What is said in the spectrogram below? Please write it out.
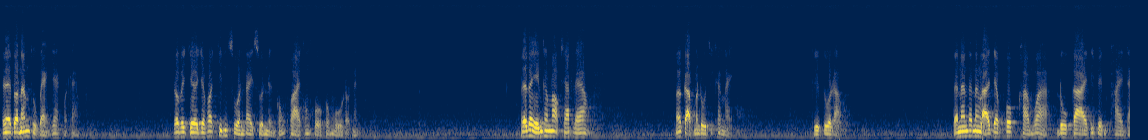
แต่ในตอนนั้นถูกแบ่งแยกหมดแล้ว เราไปเจอเฉพาะชิ้นส่วนใดส่วนหนึ่งของควายของโคของหมูเหล่านั้น แล้วได้เห็นข้างนอกชัดแล้วแล้วกลับมาดูที่ข้างในคือตัวเรา แต่นั้นท่านทั้งหลายจะพบคำว่าดูกายที่เป็นภายใน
